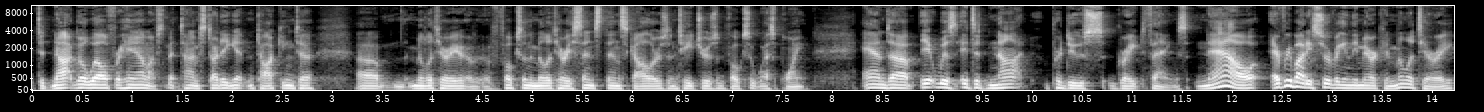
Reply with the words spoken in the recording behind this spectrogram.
It did not go well for him. I've spent time studying it and talking to uh, military folks in the military since then, scholars and teachers and folks at West Point and uh, it was it did not produce great things. Now everybody serving in the American military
